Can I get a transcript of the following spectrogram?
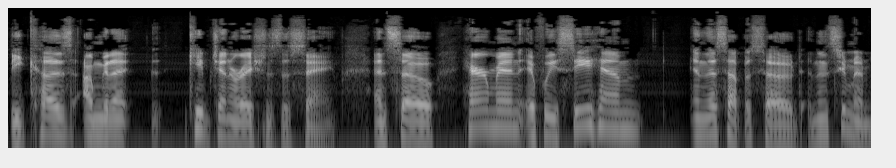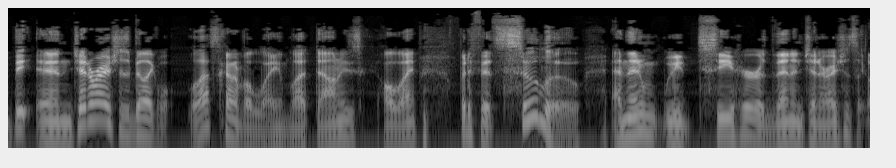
because I'm going to keep generations the same. And so Harriman, if we see him in this episode and then see him in, B- in generations, be like, well, that's kind of a lame letdown. He's all lame. But if it's Sulu and then we see her then in generations, like,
